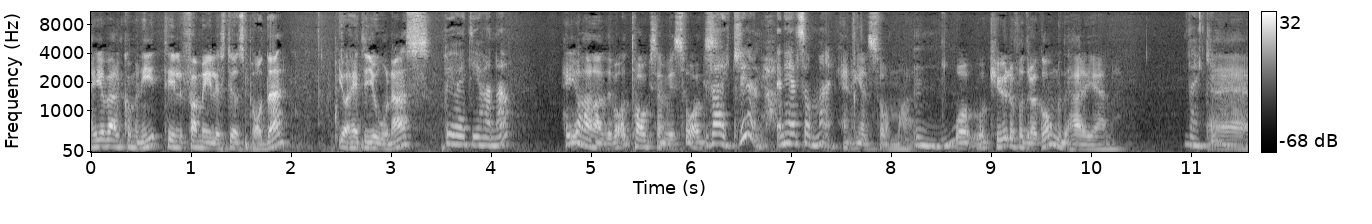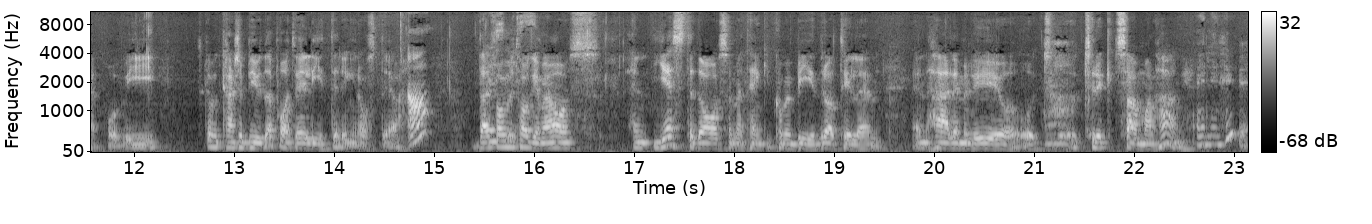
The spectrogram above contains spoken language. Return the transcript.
Hej och välkommen hit till Familjestödspodden. Jag heter Jonas. Och jag heter Johanna. Hej Johanna, det var ett tag sedan vi sågs. Verkligen, en hel sommar. En hel sommar. Mm. Och, och kul att få dra igång det här igen. Verkligen. Eh, och vi ska väl kanske bjuda på att vi är lite ringrostiga. Ja, Därför har vi precis. tagit med oss en gäst idag som jag tänker kommer bidra till en, en härlig miljö och, och, och tryggt sammanhang. eller hur?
